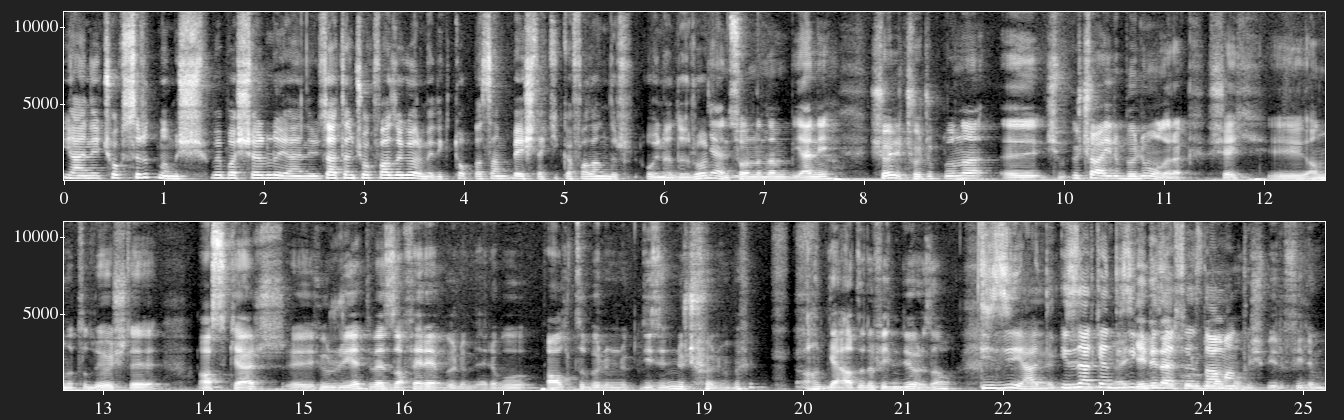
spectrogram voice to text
Yani çok sırıtmamış ve başarılı yani. Zaten çok fazla görmedik. Toplasam 5 dakika falandır oynadığı rol. Yani sonradan yani şöyle çocukluğuna e, şimdi 3 ayrı bölüm olarak şey e, anlatılıyor. İşte asker, e, hürriyet ve zafere bölümleri. Bu 6 bölümlük dizinin 3 bölümü. yani adını film diyoruz ama. Dizi ya. Yani İzlerken yani dizi gibi yeniden izlerseniz daha mantıklı. bir film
